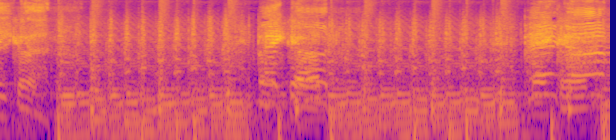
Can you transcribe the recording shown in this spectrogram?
Bacon. Bacon. Bacon.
